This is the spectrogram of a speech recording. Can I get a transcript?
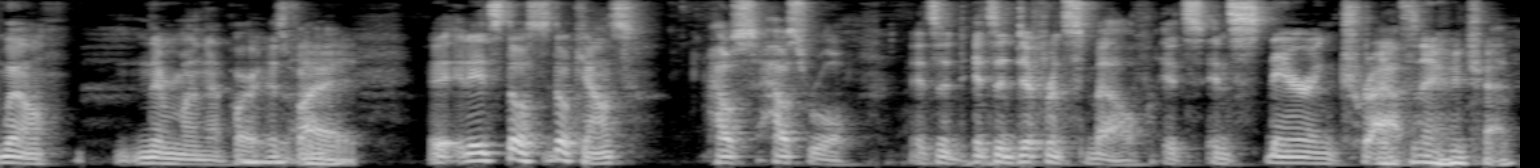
Well, never mind that part. It's fine. right. It, it still still counts. House house rule. It's a it's a different smell. It's ensnaring trap. Ensnaring trap.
